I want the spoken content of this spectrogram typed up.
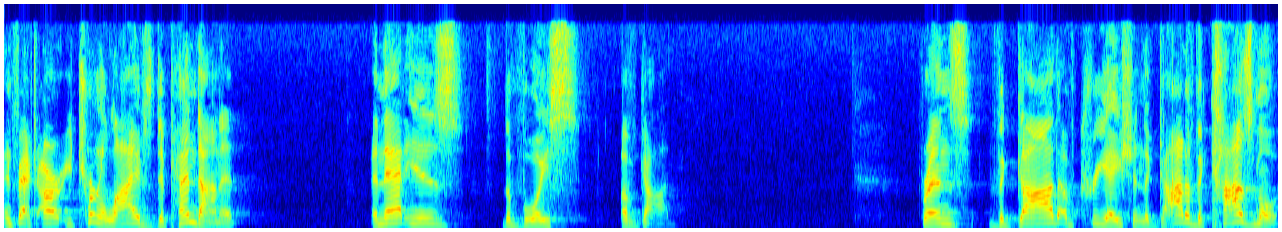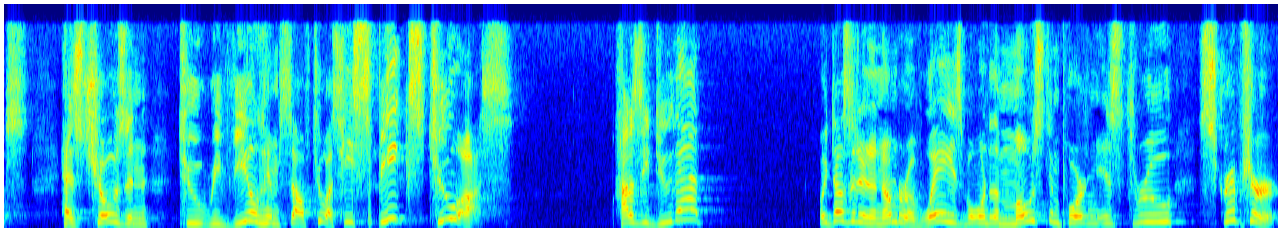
In fact, our eternal lives depend on it, and that is the voice of God. Friends, the God of creation, the God of the cosmos, has chosen to reveal himself to us. He speaks to us. How does he do that? Well, he does it in a number of ways, but one of the most important is through Scripture,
